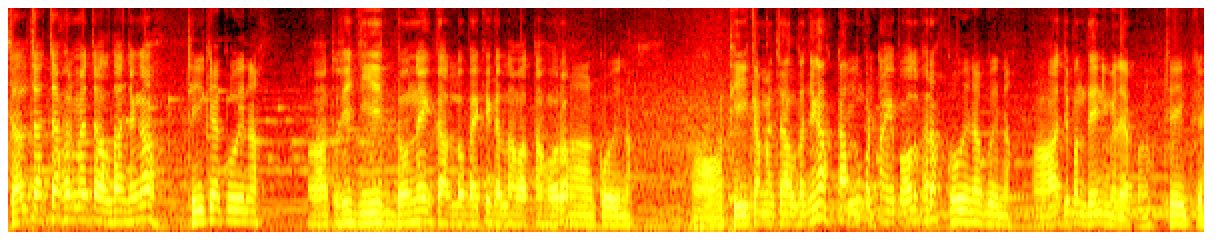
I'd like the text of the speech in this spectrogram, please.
ਚੱਲ ਚਾਚਾ ਫਿਰ ਮੈਂ ਚੱਲਦਾ ਚੰਗਾ? ਠੀਕ ਹੈ ਕੋਈ ਨਾ। ਹਾਂ ਤੁਸੀਂ ਜੀ ਦੋਨੇ ਕਰ ਲਓ ਬਹਿ ਕੇ ਗੱਲਾਂ ਬਾਤਾਂ ਹੋਰ। ਹਾਂ ਕੋਈ ਨਾ। ਹਾਂ ਠੀਕ ਆ ਮੈਂ ਚੱਲਦਾ ਚੰਗਾ? ਕੱਲ ਨੂੰ ਪੱਟਾਂਗੇ ਬਹੁਤ ਫਿਰ। ਕੋਈ ਨਾ ਕੋਈ ਨਾ। ਹਾਂ ਅੱਜ ਬੰਦੇ ਨਹੀਂ ਮਿਲੇ ਆਪਾਂ ਨੂੰ। ਠੀਕ ਹੈ।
